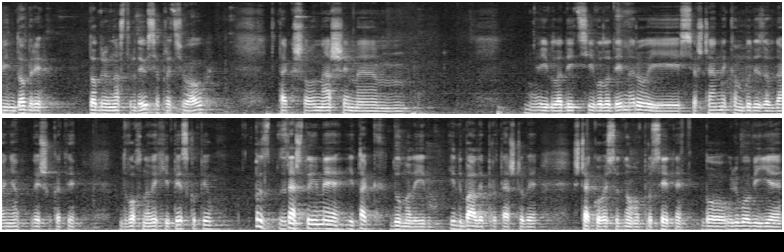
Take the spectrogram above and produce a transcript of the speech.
він добре, добре в нас трудився, працював. Так що нашим ем, і владиці Володимиру, і священникам буде завдання вишукати двох нових єпископів. Зрештою, ми і так думали і, дбали про те, щоб ще когось одного просити, бо у Львові є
